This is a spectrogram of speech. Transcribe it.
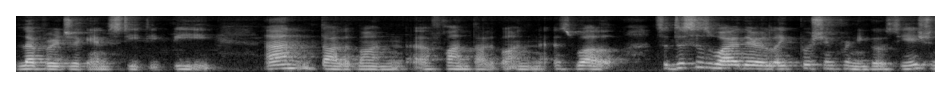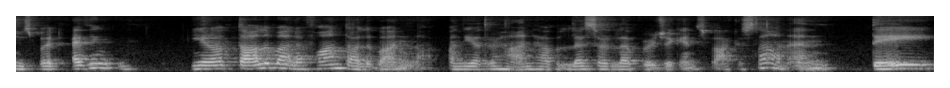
leverage against TTP and Taliban, Afghan Taliban as well. So this is why they're like pushing for negotiations. But I think you know Taliban, Afghan Taliban, on the other hand, have lesser leverage against Pakistan, and they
